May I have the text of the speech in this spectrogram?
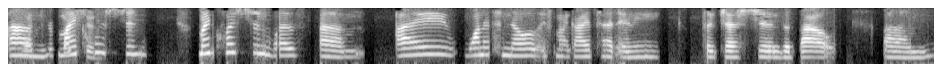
Um, my question, my question was, um, I wanted to know if my guides had any suggestions about um,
